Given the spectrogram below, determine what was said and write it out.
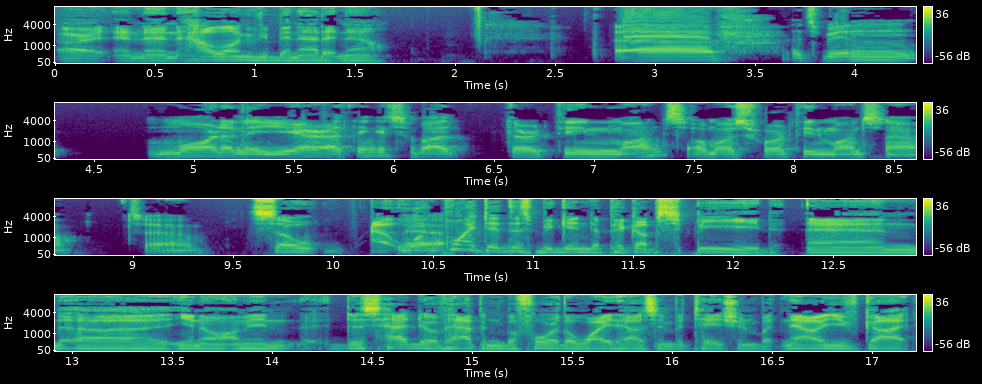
All right, and then how long have you been at it now? Uh, it's been more than a year. I think it's about thirteen months, almost fourteen months now. So so, at what point did this begin to pick up speed? And uh, you know, I mean, this had to have happened before the White House invitation, but now you've got.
